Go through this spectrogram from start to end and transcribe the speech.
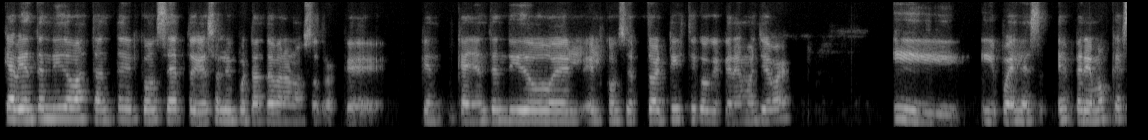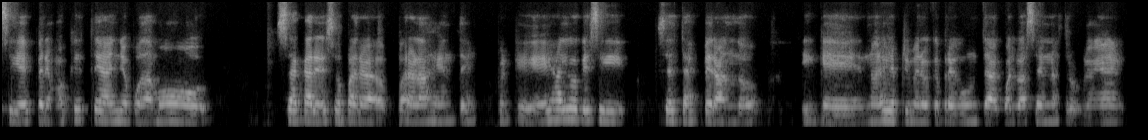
que había entendido bastante el concepto y eso es lo importante para nosotros, que, que, que haya entendido el, el concepto artístico que queremos llevar. Y, y pues es- esperemos que sí, esperemos que este año podamos sacar eso para, para la gente, porque es algo que sí se está esperando y que no eres el primero que pregunta cuál va a ser nuestro primer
